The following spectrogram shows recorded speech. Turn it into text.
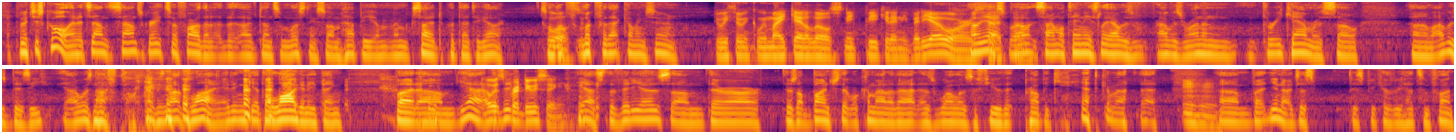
which is cool, and it sounds sounds great so far that, that I've done some listening. So I'm happy. I'm, I'm excited to put that together. So cool. look, look for that coming soon. Do we think we might get a little sneak peek at any video? Or oh yes, that, well, uh, simultaneously I was I was running three cameras, so um, I was busy. I was not I was not flying. I didn't get to log anything, but um, yeah, I was vid- producing. yes, the videos. Um, there are there's a bunch that will come out of that, as well as a few that probably can't come out of that. Mm-hmm. Um, but you know, just just because we had some fun.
